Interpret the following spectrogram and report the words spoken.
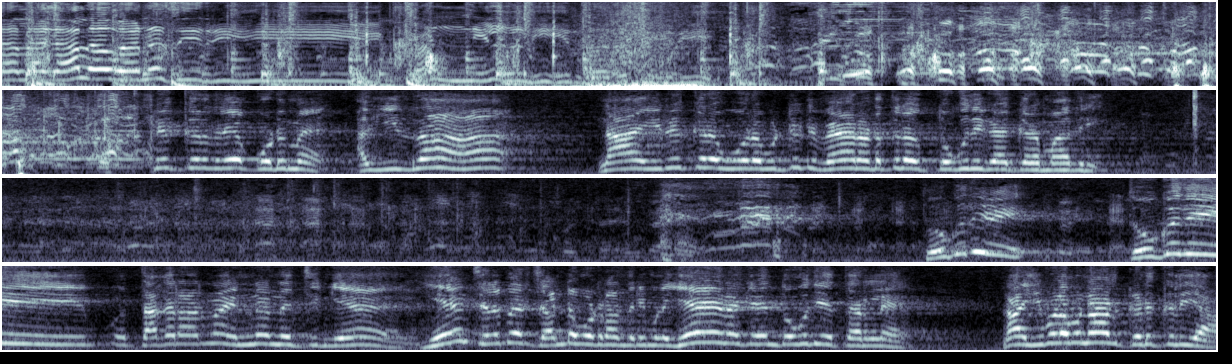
கலகலவன சிரி கண்ணில் நீர் வர சிரி. இருக்கிறதுலே கொடுமை. அது இதுதான் நான் இருக்கிற ஊரை விட்டுட்டு வேற இடத்துல தொகுதி கேட்கிற மாதிரி. தொகுதி தொகுதி தகராறுனா என்ன நினைச்சீங்க ஏன் சில பேர் சண்டை போடுறான் தெரியுமா? ஏன் எனக்கு என் தொகுதியை தரல? நான் இவ்வளவு நாள் கெடுக்கலையா?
